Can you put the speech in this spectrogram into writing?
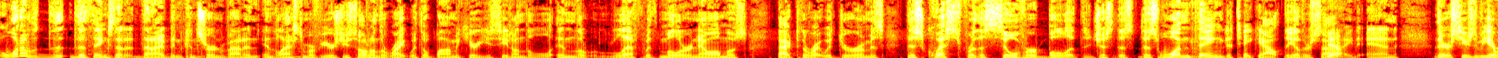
One of the, the things that that I've been concerned about in, in the last number of years, you saw it on the right with Obamacare, you see it on the in the left with Mueller, and now almost back to the right with Durham, is this quest for the silver bullet, just this this one thing to take out the other side. Yeah. And there seems to be a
